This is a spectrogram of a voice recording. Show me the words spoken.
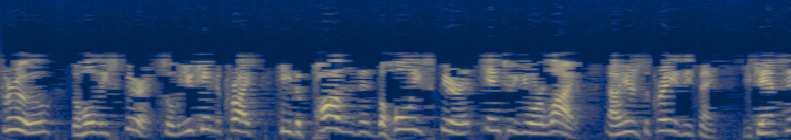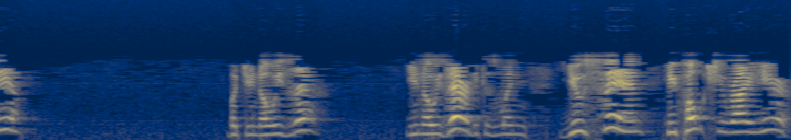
through the Holy Spirit. So when you came to Christ, He deposited the Holy Spirit into your life. Now here's the crazy thing. You can't see Him. But you know He's there. You know He's there because when you sin, He pokes you right here.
